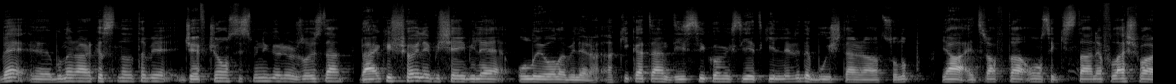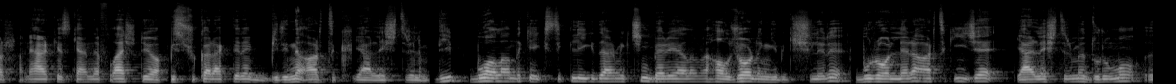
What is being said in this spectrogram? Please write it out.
Ve e, bunların arkasında da tabii Jeff Jones ismini görüyoruz. O yüzden belki şöyle bir şey bile oluyor olabilir. Hakikaten DC Comics yetkilileri de bu işten rahatsız olup ya etrafta 18 tane Flash var. Hani herkes kendine Flash diyor. Biz şu karaktere birini artık yerleştirelim deyip bu alandaki eksikliği gidermek için Barry Allen ve Hal Jordan gibi kişileri bu rollere artık iyice yerleştirme durumu e,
